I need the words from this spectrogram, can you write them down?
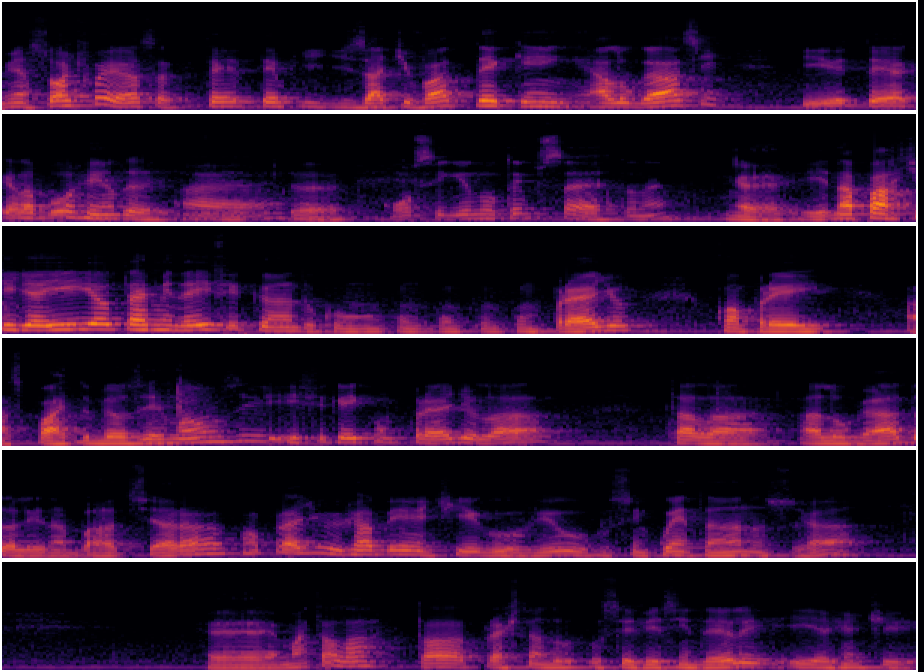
Minha sorte foi essa, ter tempo de desativar, ter quem alugasse e ter aquela boa renda. É, é. Conseguiu no tempo certo, né? É, e na partir daí eu terminei ficando com, com, com, com um prédio, comprei as partes dos meus irmãos e, e fiquei com o um prédio lá, está lá alugado ali na Barra do Ceará, um prédio já bem antigo, viu, com 50 anos já. É, mas está lá, está prestando o serviço dele e a gente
